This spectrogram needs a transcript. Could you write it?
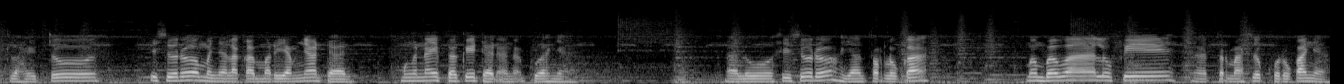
Setelah itu disuruh menyalakan meriamnya dan mengenai Bagi dan anak buahnya. Lalu si Sisuro yang terluka membawa Luffy uh, termasuk kurukannya.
